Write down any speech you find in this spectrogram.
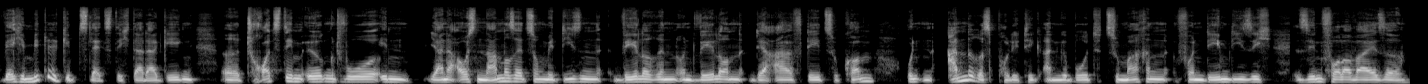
welche Mittel gibt's letztlich da dagegen, äh, trotzdem irgendwo in ja eine Auseinandersetzung mit diesen Wählerinnen und Wählern der AfD zu kommen und ein anderes Politikangebot zu machen, von dem die sich sinnvollerweise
